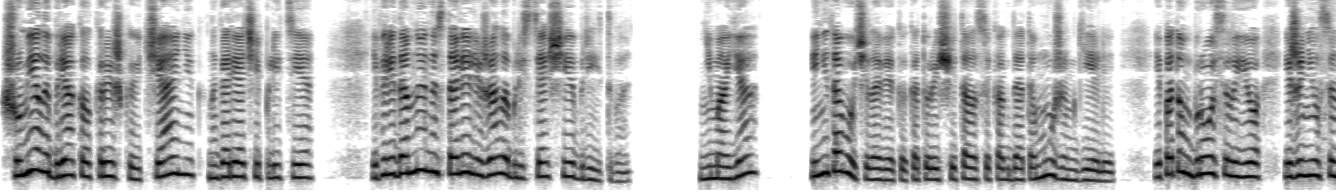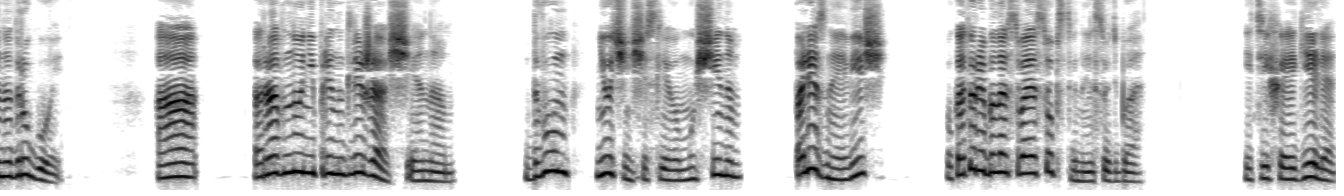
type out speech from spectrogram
шумел и брякал крышкой чайник на горячей плите, и передо мной на столе лежала блестящая бритва. Не моя и не того человека, который считался когда-то мужем Гели, и потом бросил ее и женился на другой, а равно не принадлежащая нам, двум не очень счастливым мужчинам, полезная вещь, у которой была своя собственная судьба. И тихая Геля,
